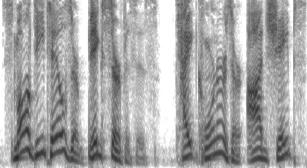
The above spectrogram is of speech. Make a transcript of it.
Small details are big surfaces. Tight corners or odd shapes?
